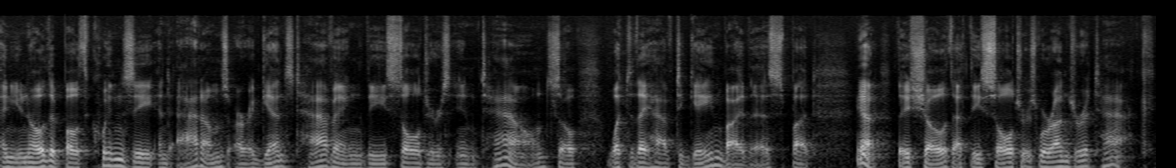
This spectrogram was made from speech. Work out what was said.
And you know that both Quincy and Adams are against having these soldiers in town. So, what do they have to gain by this? But yeah, they show that these soldiers were under attack.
